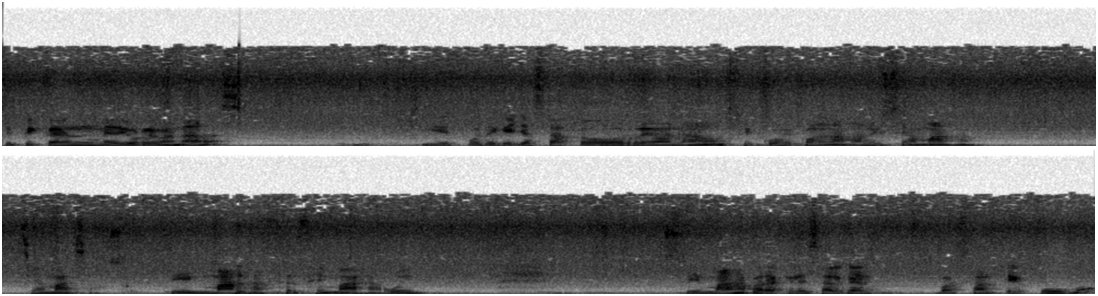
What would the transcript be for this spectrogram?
se pica en medio rebanadas. Y después de que ya está todo rebanado, se coge con la mano y se amaja. Se amasa. Se maja, se maja, bueno. Se maja para que le salga el- bastante jugo.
